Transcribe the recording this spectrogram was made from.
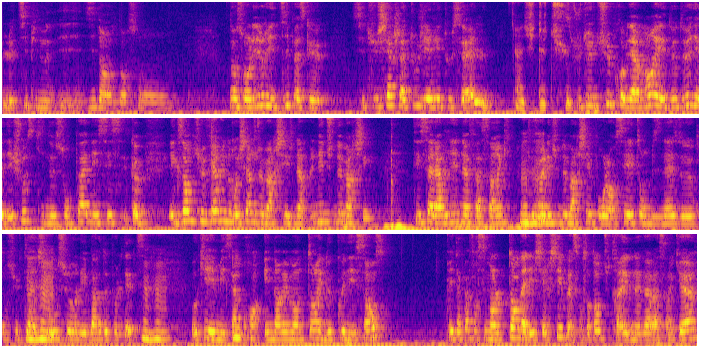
le type il, nous, il dit dans, dans, son, dans son livre. Il dit parce que si tu cherches à tout gérer tout seul, Ah, tu te tues. tu te tues premièrement et de deux, il y a des choses qui ne sont pas nécessaires. Comme exemple, tu veux faire une recherche de marché, une étude de marché. T'es salarié 9 à 5, tu veux Mhm. faire une étude de marché pour lancer ton business de consultation Mhm. sur les barres de pole dance. Mhm. Ok, mais ça Mm. prend énormément de temps et de connaissances que t'as pas forcément le temps d'aller chercher parce qu'on s'entend, tu travailles de 9h à 5h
